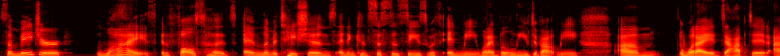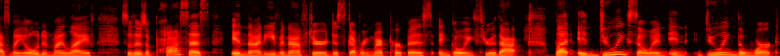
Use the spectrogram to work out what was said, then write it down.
some major lies and falsehoods and limitations and inconsistencies within me, what I believed about me, um, what I adapted as my own in my life. So there's a process in that, even after discovering my purpose and going through that. But in doing so, in, in doing the work,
